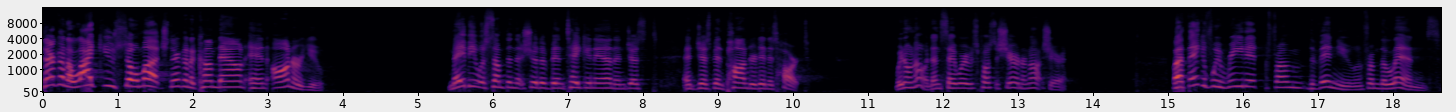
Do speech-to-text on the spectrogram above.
they're going to like you so much, they're going to come down and honor you. Maybe it was something that should have been taken in and just and just been pondered in his heart. We don't know. It doesn't say where he was supposed to share it or not share it. But I think if we read it from the venue and from the lens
